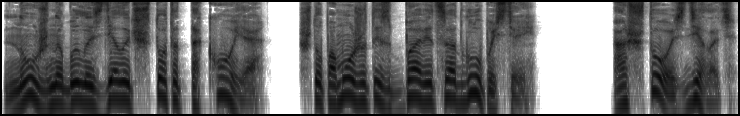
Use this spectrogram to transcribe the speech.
Нужно было сделать что-то такое, что поможет избавиться от глупостей. А что сделать?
